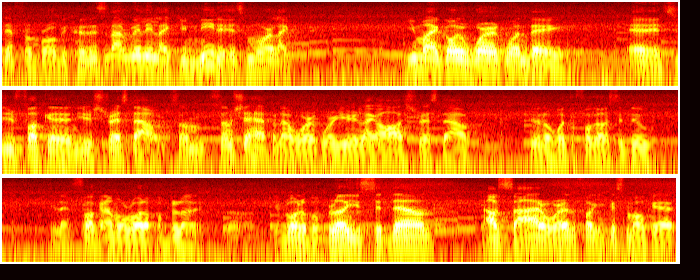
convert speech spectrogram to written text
different, bro, because it's not really like you need it. It's more like you might go to work one day and it's you're fucking you're stressed out. Some some shit happened at work where you're like all stressed out. You don't know what the fuck else to do. You're like, fuck it, I'm gonna roll up a blunt. Uh-huh. You roll up a blunt, you sit down outside or wherever the fuck you can smoke at.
